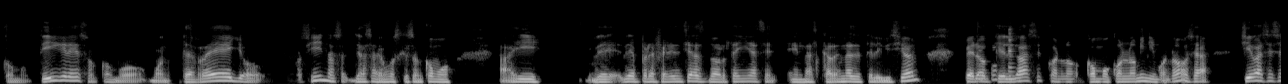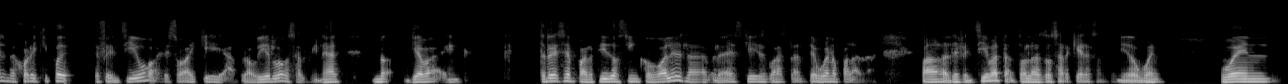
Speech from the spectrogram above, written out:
como Tigres o como Monterrey o, así, no, ya sabemos que son como ahí de, preferencias norteñas en, las cadenas de televisión, pero que lo hace con como con lo mínimo, ¿no? O sea, Chivas es el mejor equipo defensivo, eso hay que aplaudirlo, o sea, al final lleva en 13 partidos, 5 goles, la verdad es que es bastante bueno para la, para la defensiva, tanto las dos arqueras han tenido buen, buen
